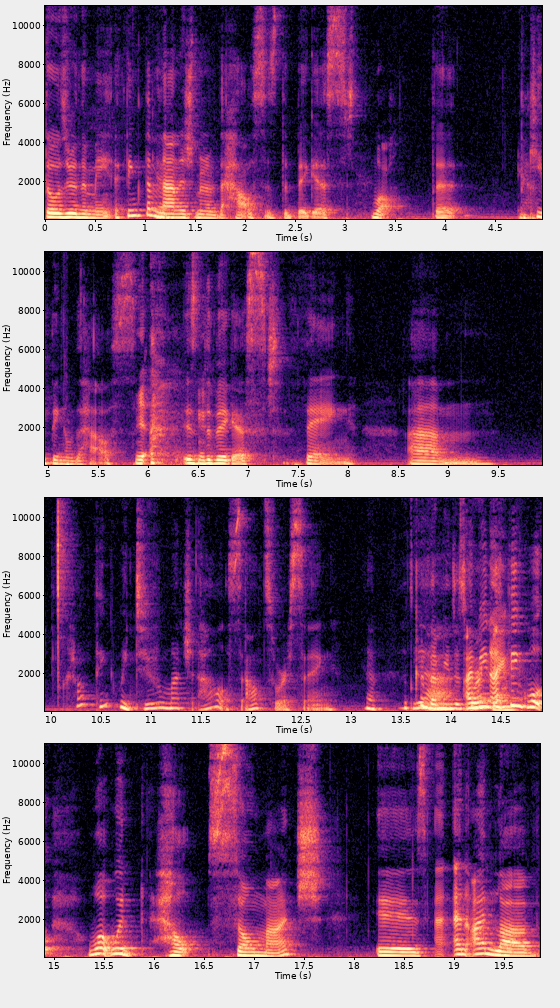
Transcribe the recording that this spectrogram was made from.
those are the main. I think the management of the house is the biggest. Well, the, the keeping of the house Yeah. is the biggest thing. Um, I don't think we do much else outsourcing. Yeah. That's good. That means it's I working. mean, I think what what would help so much is, and I love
